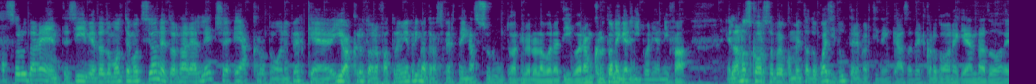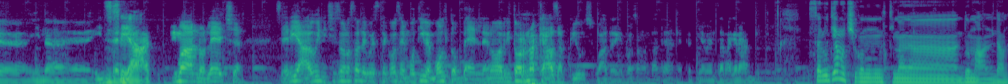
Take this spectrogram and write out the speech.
Assolutamente, sì, mi ha dato molta emozione tornare a Lecce e a Crotone, perché io a Crotone ho fatto la mia prima trasferta in assoluto a livello lavorativo, era un Crotone Gallipoli anni fa. E l'anno scorso poi ho commentato quasi tutte le partite in casa del Crotone che è andato eh, in, eh, in, Serie A. Il primo anno Lecce, Serie A, quindi ci sono state queste cose emotive molto belle, no? Ritorno a casa più squadre che poi sono andate effettivamente alla grande. Salutiamoci con un'ultima domanda.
